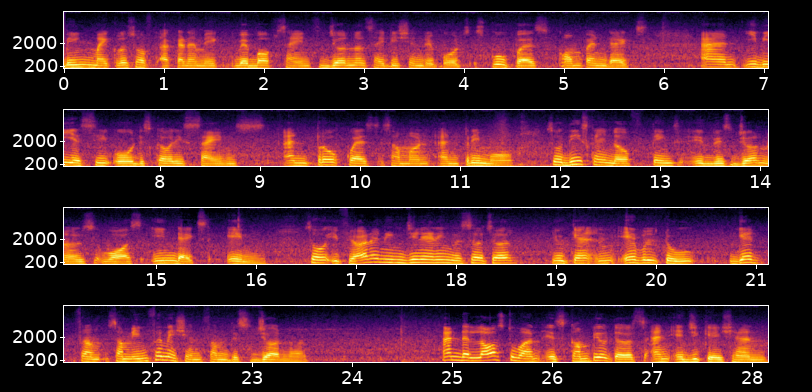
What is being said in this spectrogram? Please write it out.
Bing, Microsoft Academic, Web of Science, Journal Citation Reports, Scopus, Compendex, and EBSCO, Discovery Science, and ProQuest, Summon, and Primo. So these kind of things in these journals was indexed in. So if you are an engineering researcher, you can able to get from some information from this journal and the last one is computers and education.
